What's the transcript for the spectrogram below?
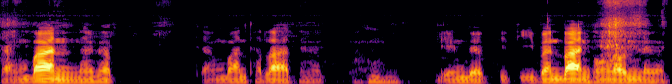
ช้างบ้านนะครับ ช้างบ้านทลาดนะครับ เลี้ยงแบบวิถีบ้านๆของเรานี่แหละครับ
